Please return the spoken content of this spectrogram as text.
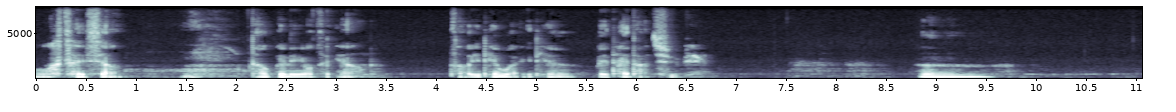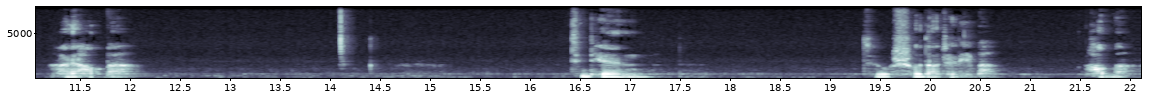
我在想，嗯，到桂林又怎样呢？早一天晚一天没太大区别。嗯，还好吧。今天就说到这里吧。好吗？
